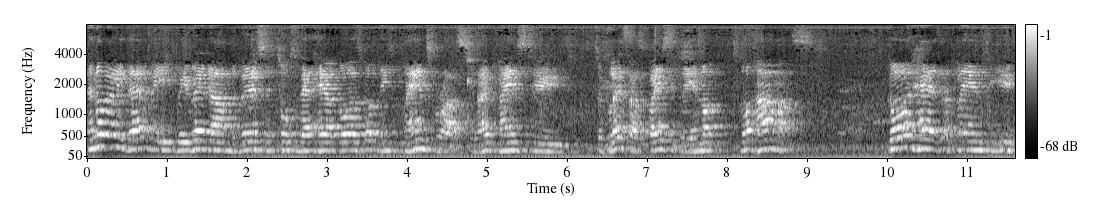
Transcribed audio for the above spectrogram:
And not only that, we, we read um, the verse that talks about how God's got these plans for us, you know, plans to, to bless us basically and not, not harm us. God has a plan for you.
